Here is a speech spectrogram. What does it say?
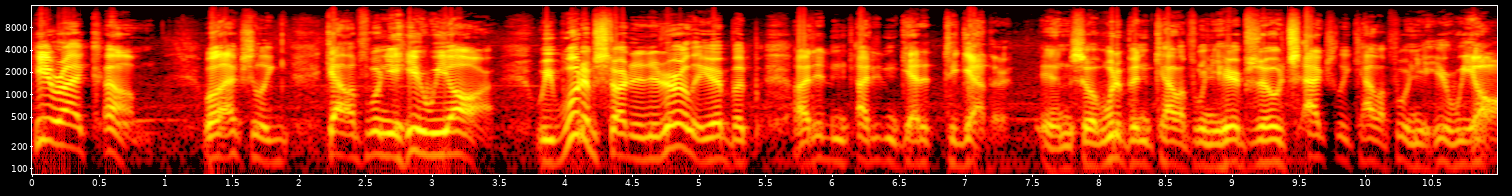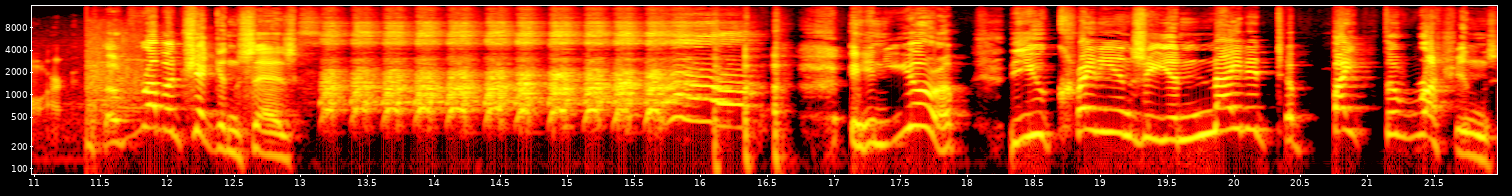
Here I Come. Well, actually, California, here we are. We would have started it earlier, but I didn't. I didn't get it together, and so it would have been California here. So it's actually California. Here we are. The rubber chicken says. In Europe, the Ukrainians are united to fight the Russians.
